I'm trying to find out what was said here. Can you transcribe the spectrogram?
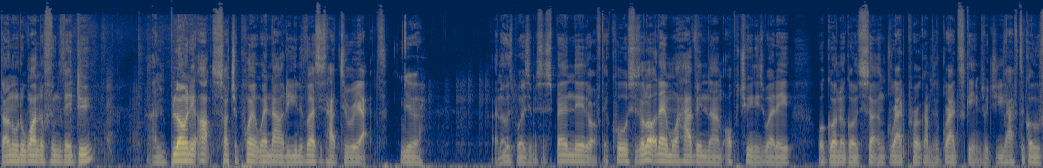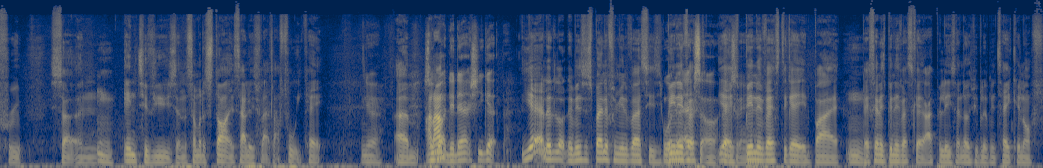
done all the wonderful things they do, and blown it up to such a point where now the universities had to react Yeah. and those boys have been suspended or off their courses. A lot of them were having um, opportunities where they were going to go to certain grad programs and grad schemes, which you have to go through certain Mm. interviews, and some of the starting salaries for that like forty k. Yeah. Um, So and what did they actually get? yeah, they, look, they've been suspended from universities. What, been the invest- Exeter- yeah, it's Exeter, been investigated by. Mm. They're saying it's been investigated by police, and those people have been taken off.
